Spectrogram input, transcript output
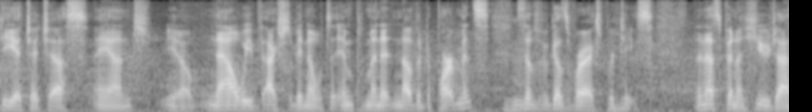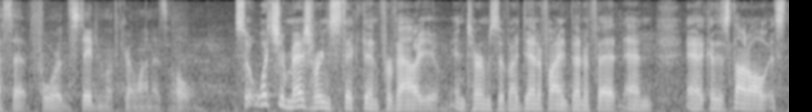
DHHS, and you know now we've actually been able to implement it in other departments mm -hmm. simply because of our expertise, mm -hmm. and that's been a huge asset for the state of North Carolina as a whole. So what's your measuring stick then for value in terms of identifying benefit and, because it's not all, it's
